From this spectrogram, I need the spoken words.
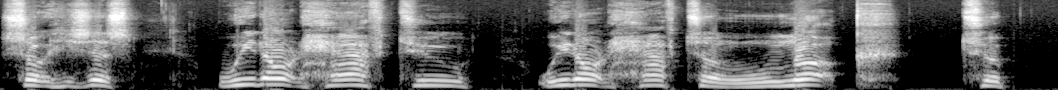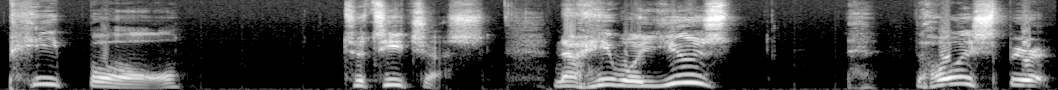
So He says, we don't have to we don't have to look to people to teach us. Now, He will use, the Holy Spirit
